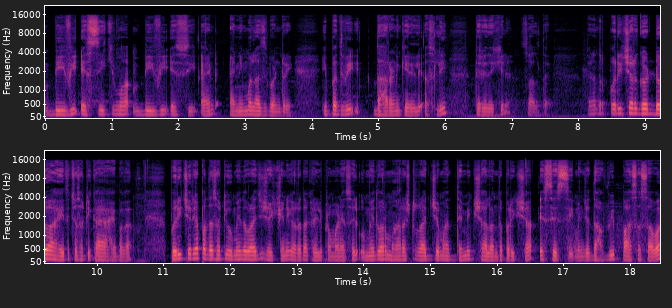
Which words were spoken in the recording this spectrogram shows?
बी व्ही एस सी किंवा B V S C and animal husbandry ही पदवी धारण केलेली असली तरी देखील चालतं आहे त्यानंतर परिचर गट ड आहे त्याच्यासाठी काय आहे बघा. परिचर या पदासाठी उमेदवाराची शैक्षणिक अर्हता खालीलप्रमाणे असेल. उमेदवार महाराष्ट्र राज्य माध्यमिक शालांत परीक्षा एस एस सी म्हणजे दहावी पास असावा.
